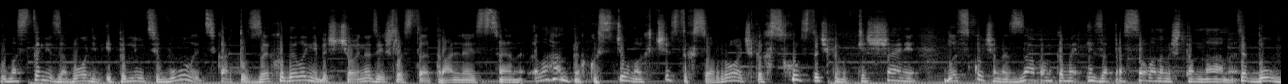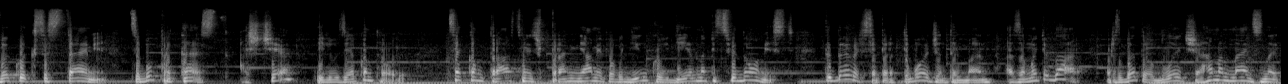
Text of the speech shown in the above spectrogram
у мастилі заводів і пилюці вулиць, картузи ходили, ніби щойно зійшли з театральної сцени, елегантних костюмах, чистих сорочках, з хусточками кишені, блискучими запонками і запресованими штанами. Це був виклик системі, це був протест, а ще ілюзія контролю. Це контраст між пранням і поведінкою діяв на підсвідомість. Ти дивишся перед тобою, джентльмен, а за мить удар, розбите обличчя, гаманець зник.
